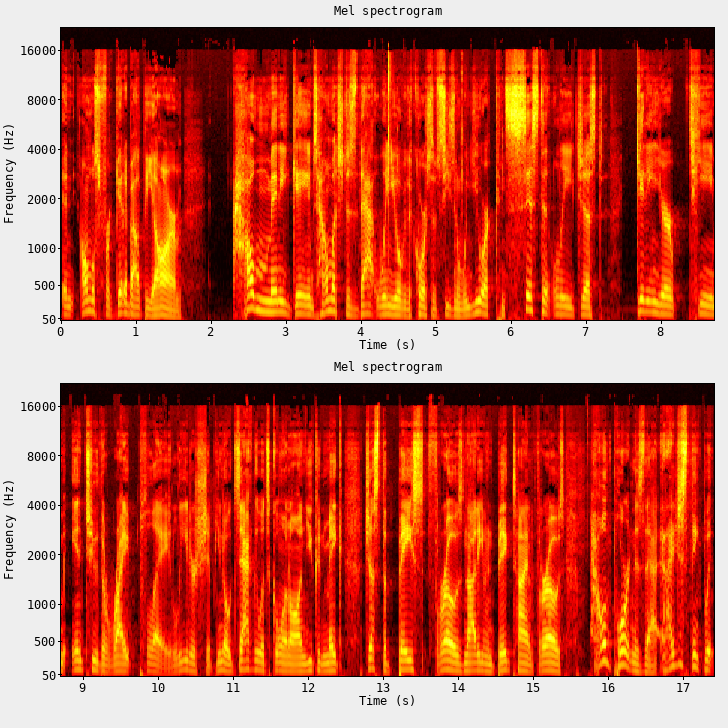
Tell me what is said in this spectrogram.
and almost forget about the arm. How many games? How much does that win you over the course of season when you are consistently just getting your team into the right play, leadership. You know exactly what's going on. You can make just the base throws, not even big time throws. How important is that? And I just think, what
